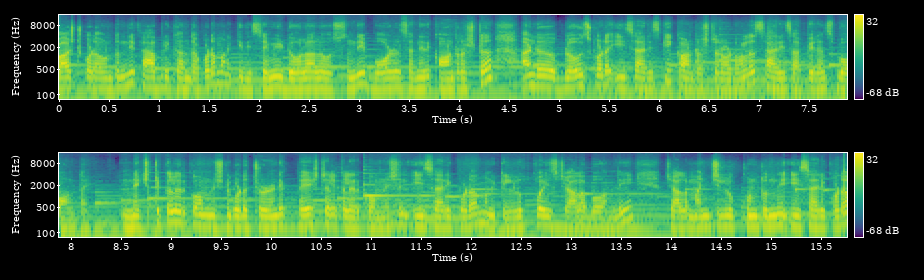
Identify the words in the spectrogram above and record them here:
కాస్ట్ కూడా ఉంటుంది. ఫ్యాబ్రిక్ అంతా కూడా మనకి ఇది సెమీ డోలాలో వస్తుంది. బోర్డర్స్ అనేది కాంట్రాస్ట్ అండ్ బ్లౌజ్ కూడా ఈ శారీస్కి కాంట్రాస్ట్ రావడం వల్ల శారీస్ అపీరెన్స్ బాగుంటాయి. నెక్స్ట్ కలర్ కాంబినేషన్ కూడా చూడండి. Pastel colour combination. ఈ సారీ కూడా మనకి లుక్ వైజ్ చాలా బాగుంది. చాలా మంచి లుక్ ఉంటుంది. ఈ సారీ కూడా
